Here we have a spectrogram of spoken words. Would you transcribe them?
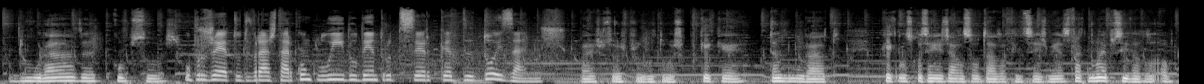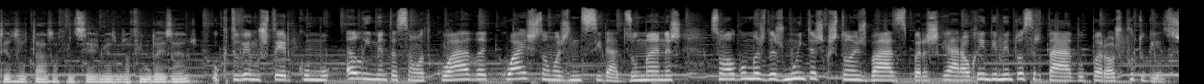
demorada com pessoas. O projeto deverá estar concluído dentro de cerca de dois anos. Várias pessoas perguntam, mas porquê é que é tão demorado? Porquê é que não se conseguem já resultados ao fim de seis meses? De facto, não é possível obter resultados ao fim de seis meses, mas ao fim de dois anos. O que devemos ter como alimentação adequada, quais são as necessidades humanas, são algumas das muitas questões base para chegar ao rendimento acertado para os portugueses.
